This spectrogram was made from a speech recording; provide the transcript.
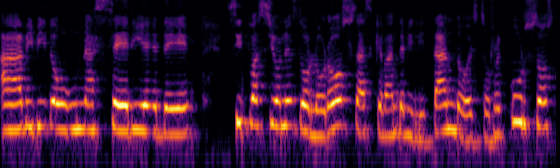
ha vivido una serie de situaciones dolorosas que van debilitando estos recursos.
